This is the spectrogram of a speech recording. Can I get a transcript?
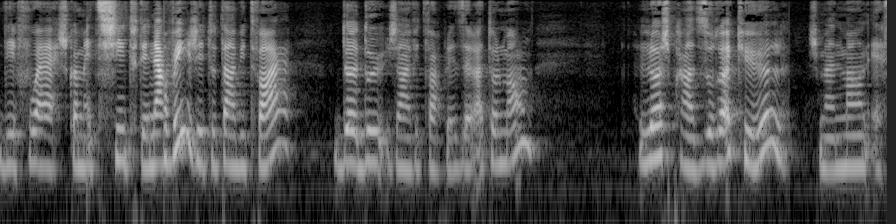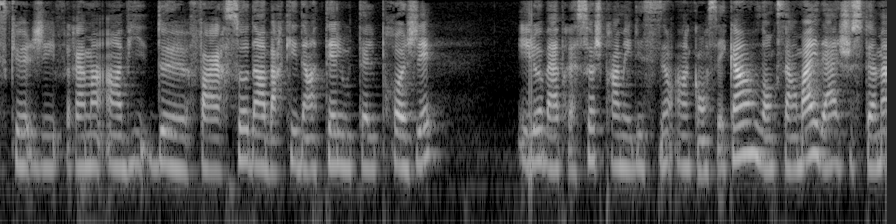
des fois, je suis comme un petit chien tout énervé, j'ai tout envie de faire. De deux, j'ai envie de faire plaisir à tout le monde. Là, je prends du recul. Je me demande est-ce que j'ai vraiment envie de faire ça, d'embarquer dans tel ou tel projet? Et là, ben, après ça, je prends mes décisions en conséquence. Donc, ça m'aide à justement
